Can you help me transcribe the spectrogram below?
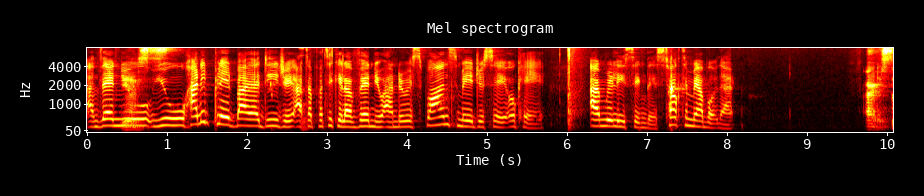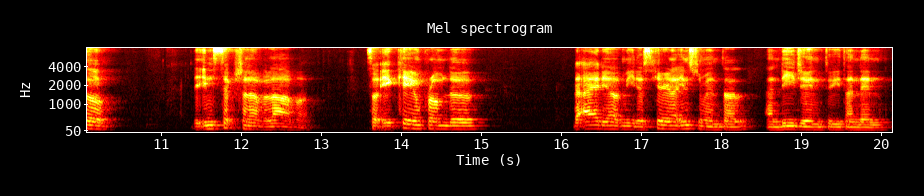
And then you, yes. you had it played by a DJ at a particular venue and the response made you say, okay, I'm releasing this. Talk to me about that. All right, so the inception of Lava so it came from the the idea of me just hearing an instrumental and DJing to it, and then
